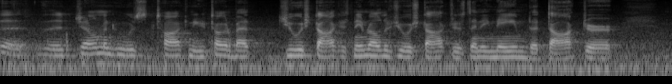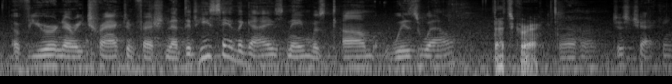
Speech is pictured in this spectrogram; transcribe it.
the, the gentleman who was talking, he was talking about Jewish doctors, named all the Jewish doctors, then he named a doctor of urinary tract infection. Now, did he say the guy's name was Tom Wiswell? That's correct. Uh-huh. Just checking.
